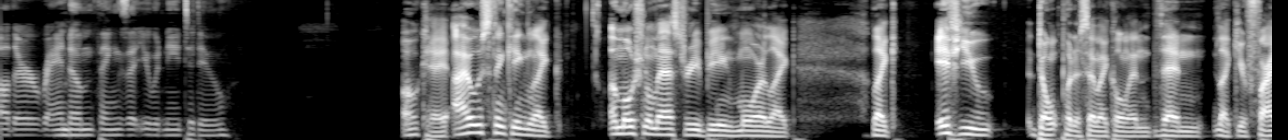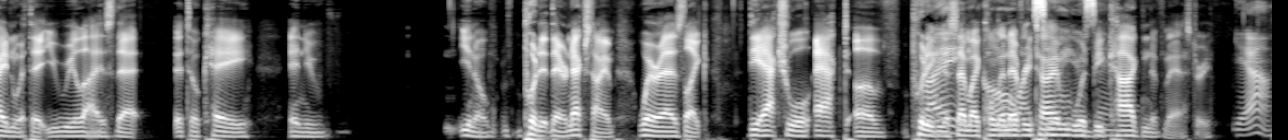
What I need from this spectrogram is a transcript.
other random things that you would need to do. Okay. I was thinking like emotional mastery being more like like if you don't put a semicolon, then like you're fine with it. You realize that it's okay and you you know, put it there next time. Whereas like the actual act of putting the semicolon Oh, every I see what time would be cognitive mastery. Yeah,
